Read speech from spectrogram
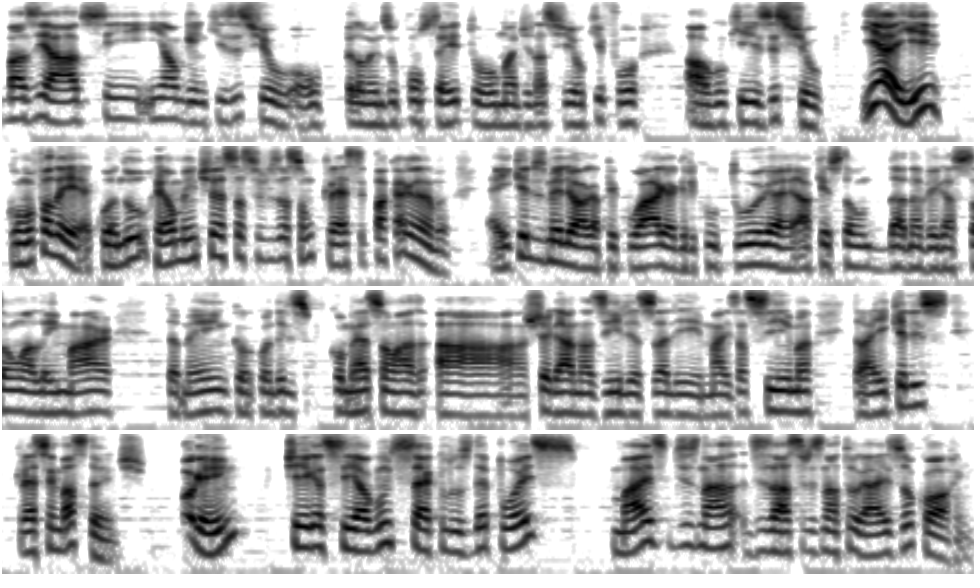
baseado sim, em alguém que existiu, ou pelo menos um conceito, ou uma dinastia, ou que for algo que existiu. E aí, como eu falei, é quando realmente essa civilização cresce pra caramba. É aí que eles melhoram a pecuária, a agricultura, a questão da navegação além mar, também, quando eles começam a, a chegar nas ilhas ali mais acima. Então aí que eles crescem bastante. Porém, chega-se alguns séculos depois, mais desastres naturais ocorrem.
